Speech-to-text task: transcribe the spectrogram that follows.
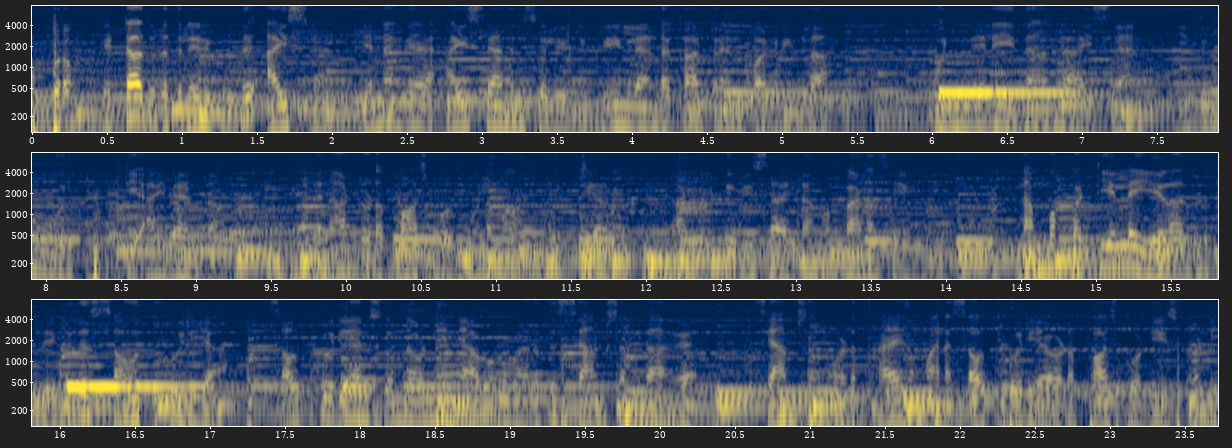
அப்புறம் எட்டாவது இடத்துல இருக்கிறது ஐஸ்லாந்து. என்னங்க ஐஸ்லாந்துன்னு சொல்லிட்டு கிரீன்லேண்டை காட்டுறேன்னு பார்க்குறீங்களா உண்மையிலே இதாங்க ஐஸ்லாந்து. இதுவும் ஒரு குட்டி ஐலாண்ட் தான். இந்த நாட்டோட பாஸ்போர்ட் மூலமாக நூற்றி அறுபத்தஞ்சு நாடுகளுக்கு விசா இல்லாமல் பயணம் செய்ய முடியும். நம்ம பட்டியலில் ஏழாவது இடத்துல இருக்குது சவுத் கொரியா. சவுத் கொரியான்னு சொன்ன உடனே ஞாபகம் வர்றது சாம்சங் தாங்க. சாம்சங்கோட தாயகமான சவுத் கொரியாவோட பாஸ்போர்ட் யூஸ் பண்ணி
